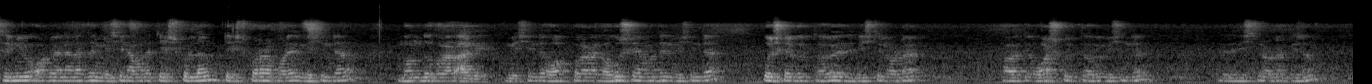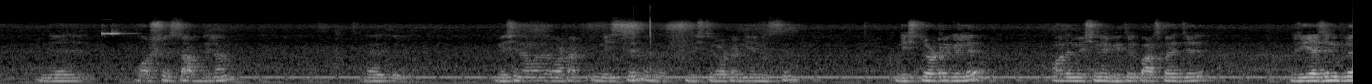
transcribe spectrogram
সেমি অটো অ্যানালাইজার মেশিন আমাদের টেস্ট করলাম। টেস্ট করার পরে মেশিনটা বন্ধ করার আগে, মেশিনটা অফ করার আগে অবশ্যই আমাদের মেশিনটা পরিষ্কার করতে হবে ডিস্টিল ওয়াটার হাওয়াতে ওয়াশ করতে হবে মেশিনটা ডিস্টিল ওয়াটার দিলাম, দিয়ে ওয়াশের চাপ দিলাম মেশিন আমাদের ওয়াটার নিচ্ছে ডিস্টিল ওয়াটার নিয়ে নিচ্ছে। ডিস্টিল ওয়াটার গেলে আমাদের মেশিনের ভিতরে পাশ পাশপাশে যে রিয়াজেন্টগুলো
